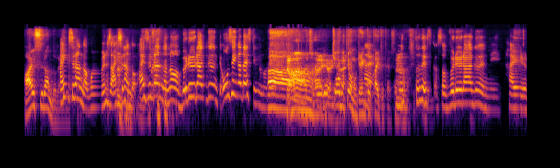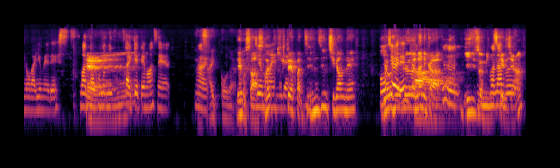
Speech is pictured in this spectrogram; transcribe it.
アイスランドだよアイスランド、ごめんなさい、アイスランド。アイスランドのブルーラグーンって温泉が大好きなので、ああ、はいはいはいちょうど今日も原稿書いてたよ、その本話。当ですかそう、ブルーラグーンに入るのが夢です。まだこの3つはいけてません。はい。最高だよね。でもさ、10それ聞くとやっぱ全然違うね。面白いです。は何かうん。技術を身につけるじゃん？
